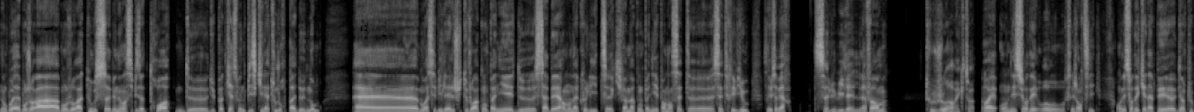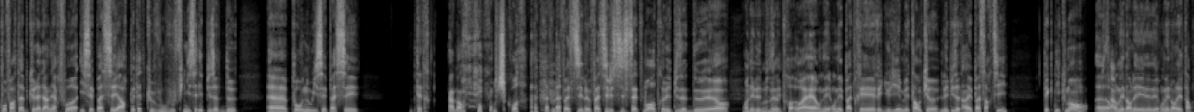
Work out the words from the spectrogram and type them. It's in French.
Donc ouais, bonjour à, bonjour à tous, bienvenue dans cet épisode 3 de, du podcast One Piece qui n'a toujours pas de nom. Euh, moi c'est Bilal, je suis toujours accompagné de Saber, mon acolyte, qui va m'accompagner pendant cette, euh, cette review. Salut Saber, Salut Bilal. la forme? Toujours avec toi. Ouais, on est sur des... Oh, c'est gentil. On est sur des canapés euh, bien plus confortables que la dernière fois. Il s'est passé... Alors peut-être que vous, vous finissez l'épisode 2. Euh, pour nous, il s'est passé peut-être un an, je crois. facile, facile 6-7 mois entre l'épisode 2 et, euh, On et est l'épisode mauvais. 3. Ouais, on est, on n'est pas très régulier, mais tant que l'épisode 1 n'est pas sorti, techniquement, euh, on, est dans les, on est dans les temps.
